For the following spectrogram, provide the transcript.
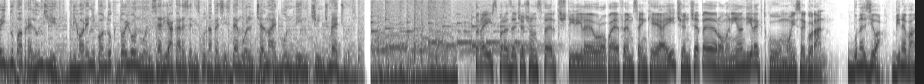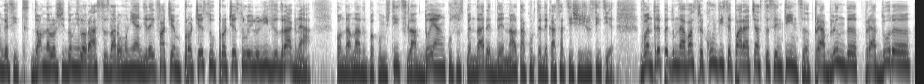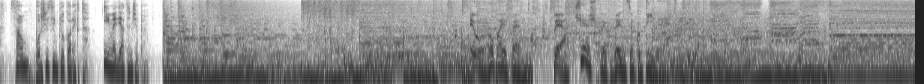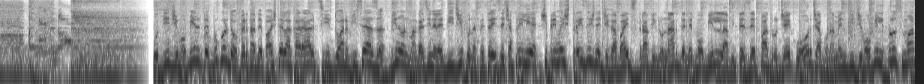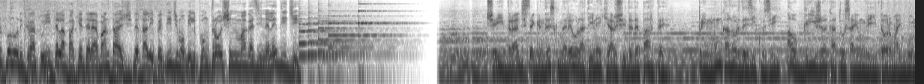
Păi după prelungiri, bihorenii conduc 2-1 în seria care se dispută pe sistemul cel mai bun din 5 meciuri. 13 și un sfert, știrile Europa FM se încheie aici. Începe România în direct cu Moise Guran. Bună ziua! Bine v-am găsit! Doamnelor și domnilor, astăzi la România în direct facem procesul procesului lui Liviu Dragnea, condamnat, după cum știți, la 2 ani cu suspendare de înalta Curte de Casație și Justiție. Vă întreb pe dumneavoastră cum vi se pare această sentință? Prea blândă, prea dură sau pur și simplu corectă? Imediat începem! Europa FM, pe aceeași frecvență cu tine. Digimobil te bucuri de oferta de Paște la care alții doar visează. Vino în magazinele Digi până pe 30 aprilie și primești 30 de GB trafic lunar de net mobil la viteze 4G cu orice abonament Digimobil plus smartphone-uri gratuite la pachetele avantaj. Detalii pe digimobil.ro și în magazinele Digi. Cei dragi se gândesc mereu la tine chiar și de departe. Prin munca lor de zi cu zi, au grijă ca tu să ai un viitor mai bun.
